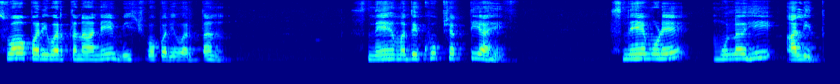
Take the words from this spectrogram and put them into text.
स्वपरिवर्तनाने विश्व परिवर्तन स्नेहमध्ये खूप शक्ती आहे. स्नेहमुळे मुलंही आलीत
